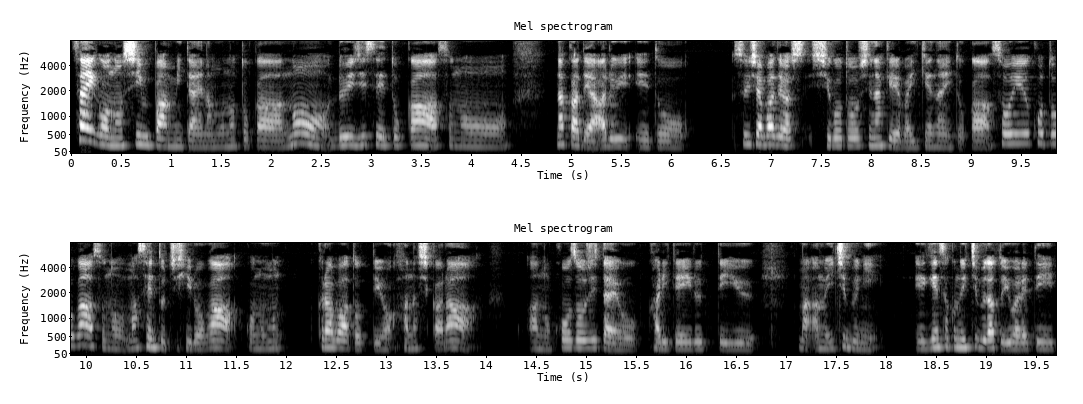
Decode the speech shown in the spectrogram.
最後の審判みたいなものとかの類似性とか、その、中である、えっ、ー、と、水車場では仕事をしなければいけないとか、そういうことが、その、まあ、千と千尋が、この、クラブアートっていう話から、あの、構造自体を借りているっていう、まあ、あの、一部に、えー、原作の一部だと言われて、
